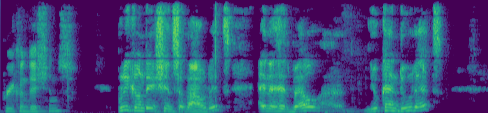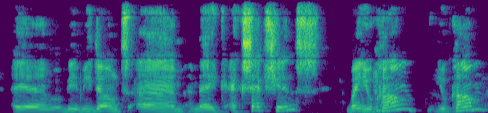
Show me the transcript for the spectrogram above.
preconditions, preconditions about it." And I said, "Well, uh, you can do that. Um, we we don't um, make exceptions. When you come, you come."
